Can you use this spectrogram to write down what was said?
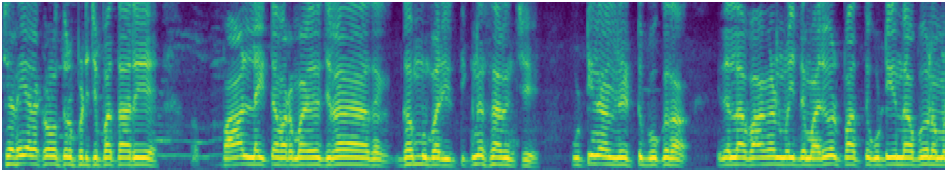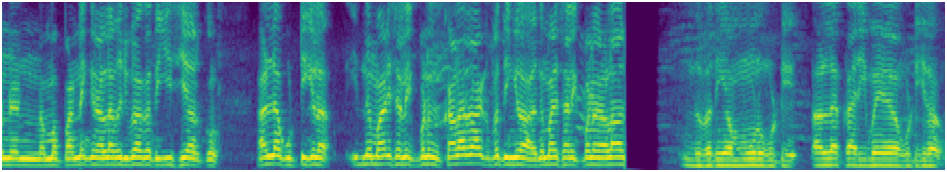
சென்னையை இறக்கணும் ஒருத்தர் பிடிச்சி பார்த்தாரு. பால் லைட்டாக வர மாதிரி இருந்துச்சுன்னா அது கம்மு மாதிரி திக்னஸாக இருந்துச்சு. குட்டி நாள் நெட்டு போக்கு தான். இதெல்லாம் வாங்கணும். இந்த மாதிரி ஒரு பத்து குட்டி இருந்தால் போதும். நம்ம நெ- நம்ம பண்ணைக்கு நல்லா விரிவாகிறது ஈஸியாக இருக்கும். நல்லா குட்டிகளை இந்த மாதிரி செலக்ட் பண்ணுங்க. கலராக இருக்குது பார்த்தீங்களா இந்த மாதிரி செலக்ட் பண்ண நல்லா இந்த பார்த்தீங்கன்னா மூணு குட்டி. நல்ல கறிமையான குட்டிக்கு தான்.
